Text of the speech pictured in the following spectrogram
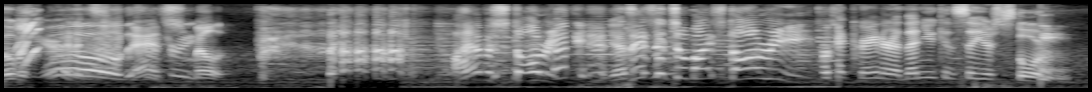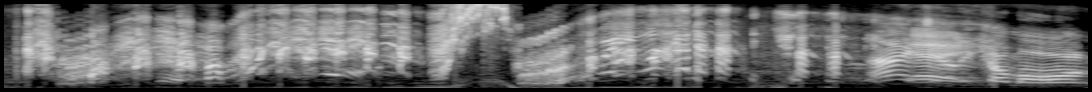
over here. And Oh, it's, this and is tree. smell. I a story. Yes. Listen to my story. okay, Crainer, and then you can say your story. Oh my god. I didn't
